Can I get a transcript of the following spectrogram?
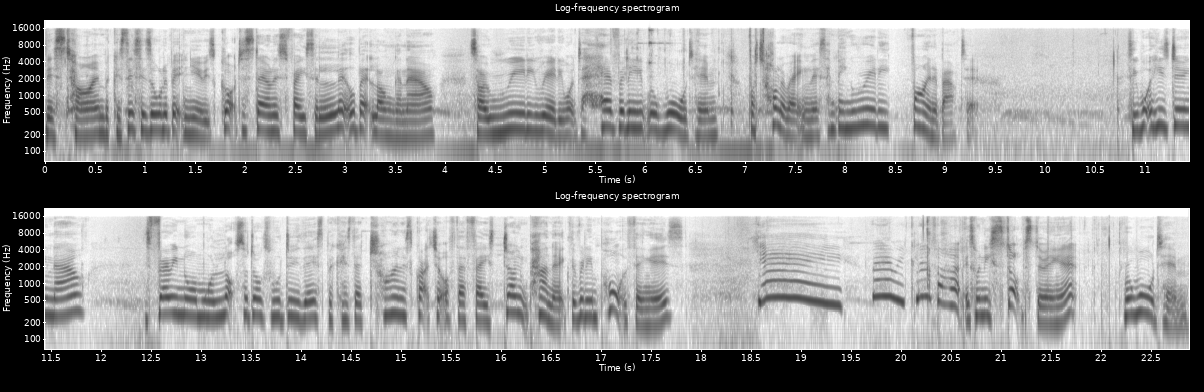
this time because this is all a bit new. It's got to stay on his face a little bit longer now. So I really, really want to heavily reward him for tolerating this and being really fine about it. See what he's doing now? Very normal. Lots of dogs will do this because they're trying to scratch it off their face. Don't panic. The really important thing is, yay, very clever. It's when he stops doing it, reward him.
